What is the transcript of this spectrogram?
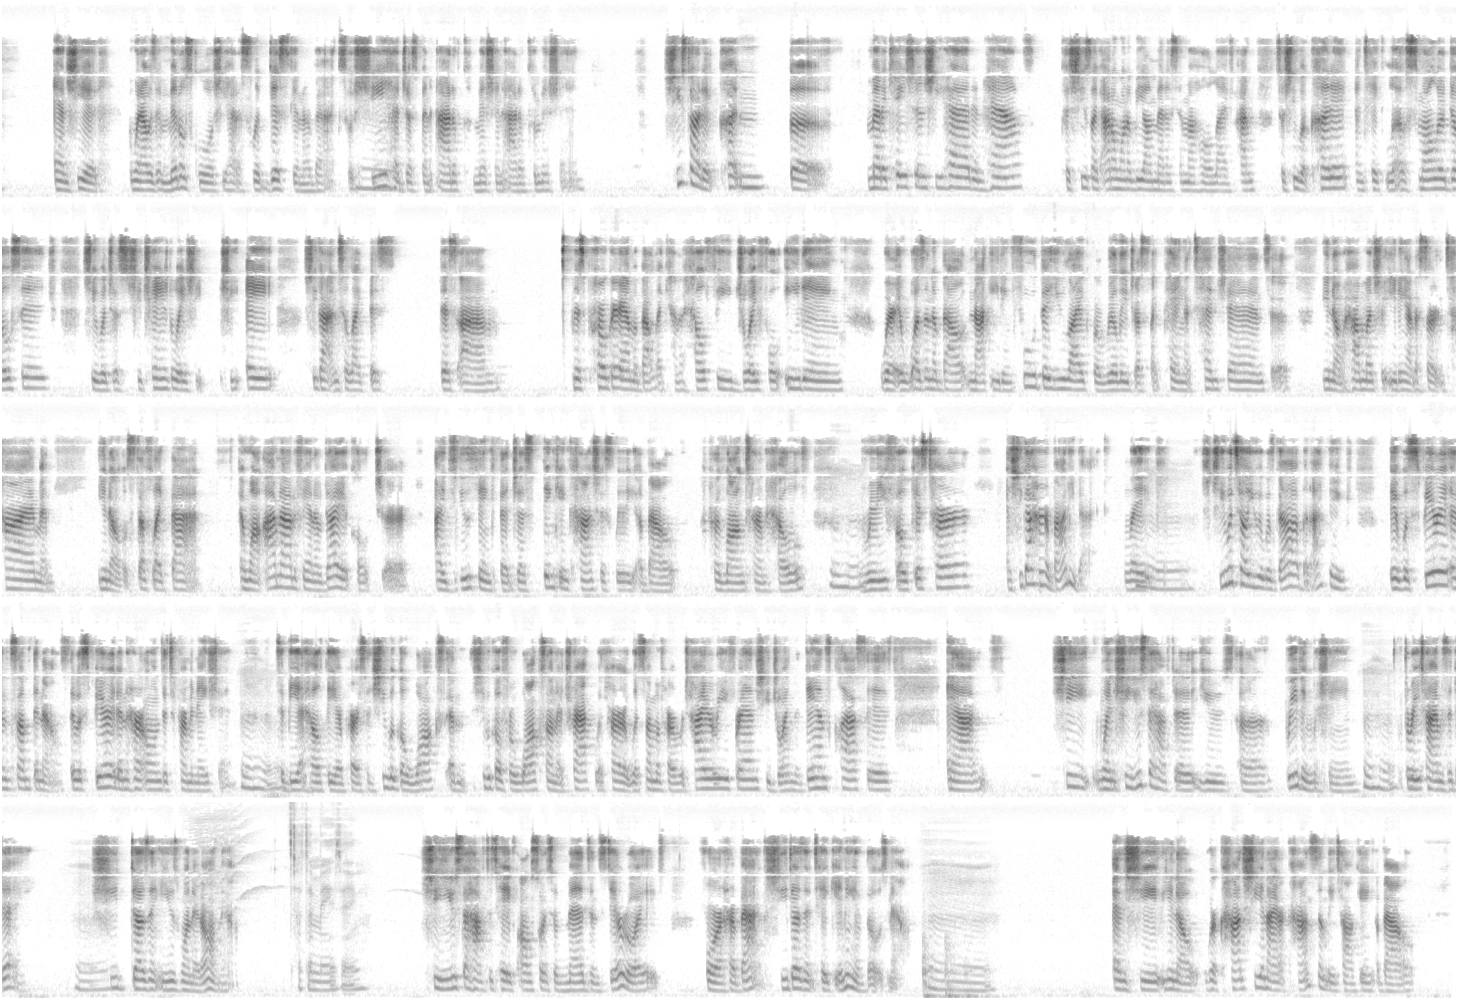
And she had when I was in middle school, she had a slip disc in her back. So mm. she had just been out of commission, out of commission. She started cutting the medication she had in half because she's like, I don't want to be on medicine my whole life. I'm, so she would cut it and take a smaller dosage. She would just, she changed the way she, she ate. She got into like this, this, um, this program about like kind of healthy, joyful eating where it wasn't about not eating food that you like, but really just like paying attention to, you know, how much you're eating at a certain time and, you know, stuff like that. And while I'm not a fan of diet culture, I do think that just thinking consciously about her long term health mm-hmm. refocused her and she got her body back. Like mm. she would tell you it was God, but I think it was spirit and something else. It was spirit and her own determination mm-hmm. to be a healthier person. She would go walks and she would go for walks on a track with her with some of her retiree friends. She joined the dance classes and she when she used to have to use a breathing machine mm-hmm. three times a day. Mm. She doesn't use one at all now. That's amazing. She used to have to take all sorts of meds and steroids for her back. She doesn't take any of those now. Mm. And she, you know, we're con she and I are constantly talking about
